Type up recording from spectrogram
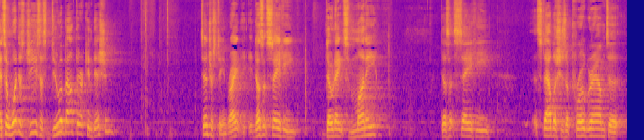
And so, what does Jesus do about their condition? It's interesting, right? It doesn't say he donates money, doesn't say he establishes a program to,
